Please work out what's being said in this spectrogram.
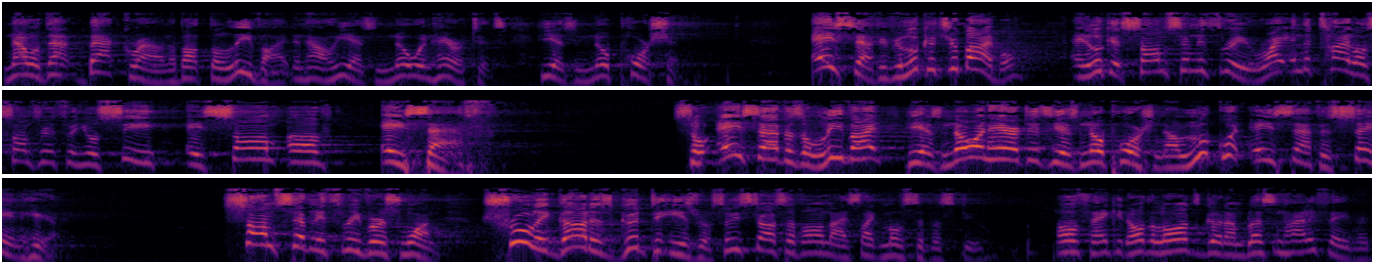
now with that background about the Levite and how he has no inheritance, he has no portion. Asaph, if you look at your Bible and you look at Psalm 73, right in the title of Psalm 73, you'll see a psalm of Asaph. So Asaph is a Levite, he has no inheritance, he has no portion. Now look what Asaph is saying here. Psalm 73, verse 1. Truly, God is good to Israel. So he starts off all nice, like most of us do. Oh, thank you. Oh, the Lord's good. I'm blessed and highly favored.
